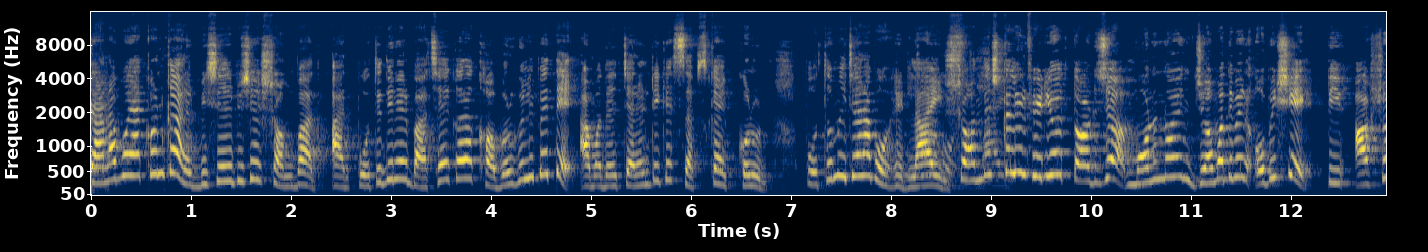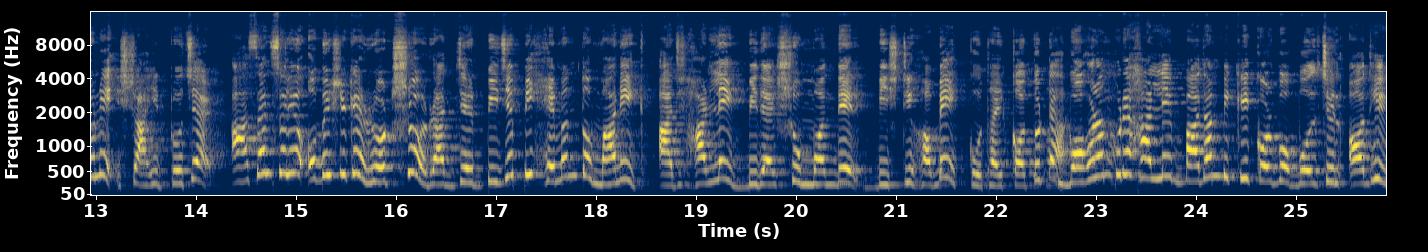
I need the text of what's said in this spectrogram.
জানাব এখনকার বিশেষ বিশেষ সংবাদ আর প্রতিদিনের বাছাই করা খবরগুলি পেতে আমাদের চ্যানেলটিকে সাবস্ক্রাইব করুন। প্রথমে জানাব হেডলাইন। সন্দেশকালীন ভিডিও তরজা মনোনয়ন জমা দেবেন অভিষেক। তিন আসনে শাহির প্রচার। আসানসোলে অভিষেকের রোড শো রাজ্যের বিজেপি হেমন্ত মানিক। আজ হারলেই বিদায় সম্বন্ধের বৃষ্টি হবে কোথায় কতটা? বহরমপুরে হারলে বাদাম বিক্রি করব বলছেন অধীর।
